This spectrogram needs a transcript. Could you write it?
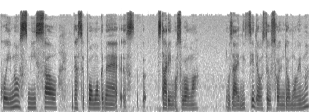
koji imao smisao da se pomogne starijim osobama u zajednici, da ostaju u svojim domovima,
